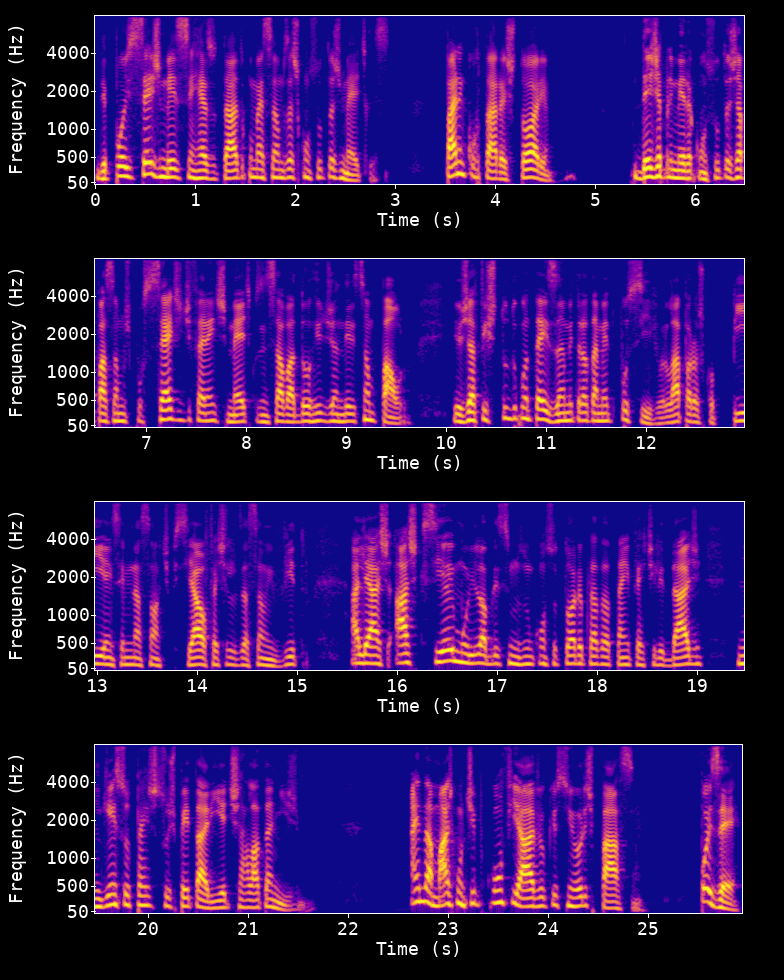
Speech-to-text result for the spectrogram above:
Depois de seis meses sem resultado, começamos as consultas médicas. Para encurtar a história, desde a primeira consulta já passamos por sete diferentes médicos em Salvador, Rio de Janeiro e São Paulo. Eu já fiz tudo quanto é exame e tratamento possível: laparoscopia, inseminação artificial, fertilização in vitro. Aliás, acho que se eu e Murilo abríssemos um consultório para tratar infertilidade, ninguém suspeitaria de charlatanismo. Ainda mais com um tipo confiável que os senhores passam. Pois é,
